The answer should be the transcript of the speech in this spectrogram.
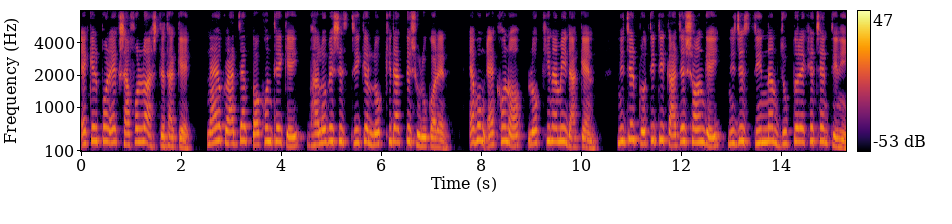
একের পর এক সাফল্য আসতে থাকে। নায়ক রাজ্জাক তখন থেকেই ভালোবেসে স্ত্রীকে লক্ষ্মী ডাকতে শুরু করেন এবং এখনও লক্ষ্মী নামেই ডাকেন। নিজের প্রতিটি কাজের সঙ্গেই নিজের স্ত্রীর নাম যুক্ত রেখেছেন তিনি।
